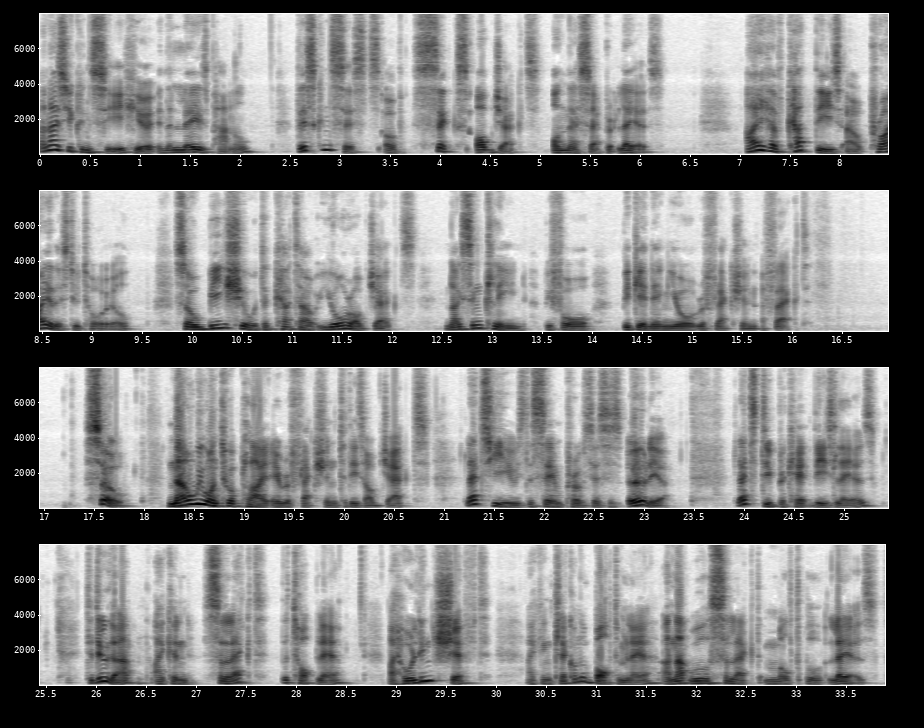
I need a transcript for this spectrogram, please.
and as you can see here in the layers panel this consists of six objects on their separate layers. I have cut these out prior to this tutorial so be sure to cut out your objects nice and clean before beginning your reflection effect. So, now we want to apply a reflection to these objects. Let's use the same process as earlier. Let's duplicate these layers. To do that, I can select the top layer. By holding shift, I can click on the bottom layer and that will select multiple layers.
